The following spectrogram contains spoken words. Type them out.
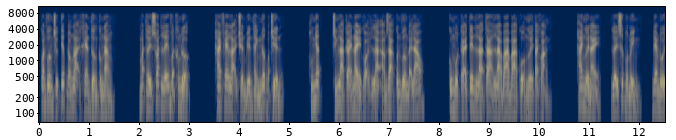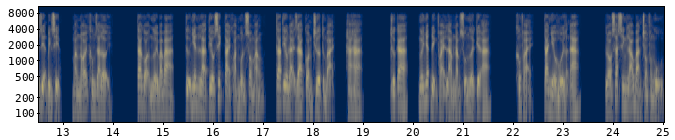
quan vương trực tiếp đóng lại khen thưởng công năng mắt thấy soát lễ vật không được hai phe lại chuyển biến thành nước bọc chiến hung nhất chính là cái này gọi là ám dạ quân vương đại lão cùng một cái tên là ta là ba bà của ngươi tài khoản hai người này lấy sức một mình đem đối diện bình xịt mắng nói không ra lời ta gọi người ba ba tự nhiên là tiêu xích tài khoản muốn so mắng ta tiêu đại gia còn chưa từng bại ha ha thứ ca ngươi nhất định phải làm nằm xuống người kia a không phải ta nhiều hối hận a lò sát sinh lão bản trong phòng ngủ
